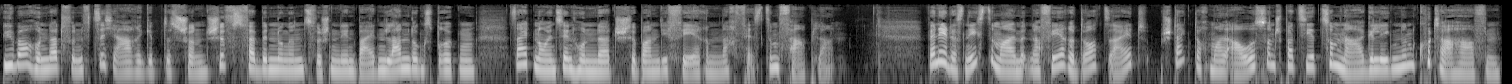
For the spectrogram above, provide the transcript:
Über 150 Jahre gibt es schon Schiffsverbindungen zwischen den beiden Landungsbrücken. Seit 1900 schippern die Fähren nach festem Fahrplan. Wenn ihr das nächste Mal mit einer Fähre dort seid, steigt doch mal aus und spaziert zum nahegelegenen Kutterhafen.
